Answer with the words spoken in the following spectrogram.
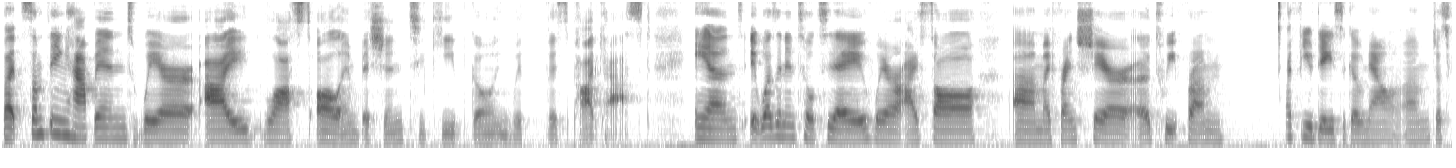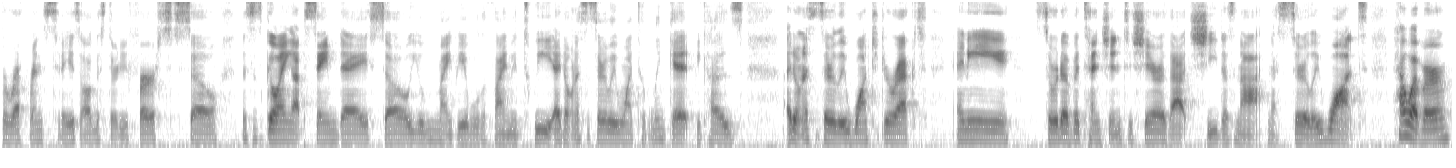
but something happened where I lost all ambition to keep going with this podcast. And it wasn't until today where I saw um, my friend share a tweet from a few days ago now. Um, just for reference, today is August 31st. So this is going up same day. So you might be able to find the tweet. I don't necessarily want to link it because I don't necessarily want to direct any sort of attention to share that she does not necessarily want. However,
